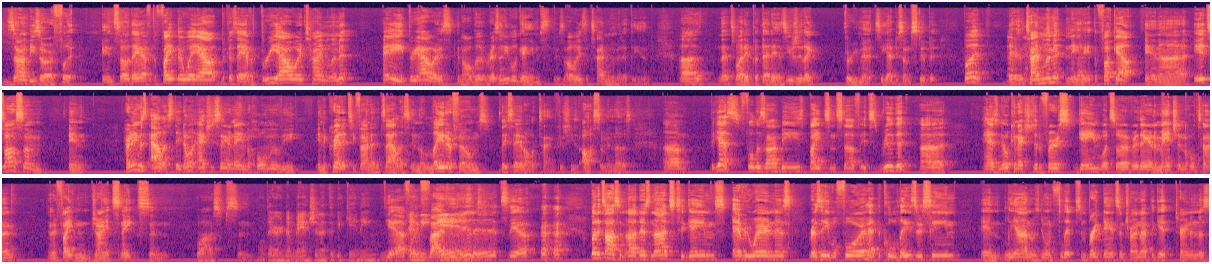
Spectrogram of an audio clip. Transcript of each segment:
zombies are afoot. And so they have to fight their way out because they have a three hour time limit. Hey, three hours in all the Resident Evil games. There's always a time limit at the end. Uh, that's why they put that in. It's usually like three minutes. You gotta do something stupid. But there's a time limit and they gotta get the fuck out. And uh, it's awesome. And her name is Alice. They don't actually say her name the whole movie. In the credits, you find out it's Alice. In the later films, they say it all the time because she's awesome in those. Um, but yes, full of zombies, bites, and stuff. It's really good. Uh, has no connection to the first game whatsoever. They're in a mansion the whole time, and they're fighting giant snakes and wasps and Well, they're in a mansion at the beginning. yeah, for And like five end. minutes. Yeah. but it's awesome. Uh, there's nods to games everywhere in this. Resident Evil 4 had the cool laser scene, and Leon was doing flips and breakdancing, trying not to get turned into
